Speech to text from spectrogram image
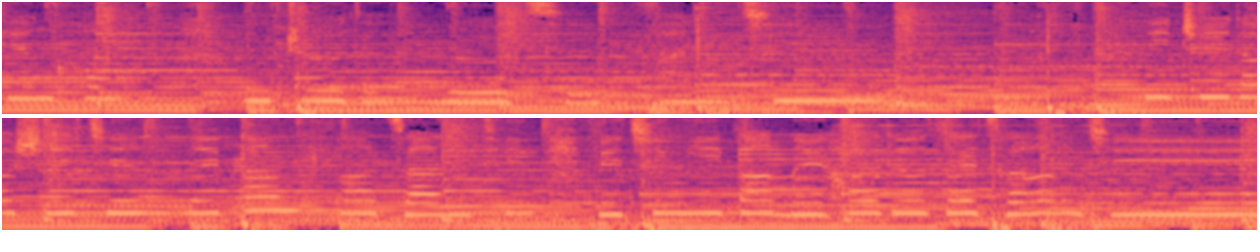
天空，无助得如此安静。你知道时间没办法暂停，别轻易把美好丢在曾经。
